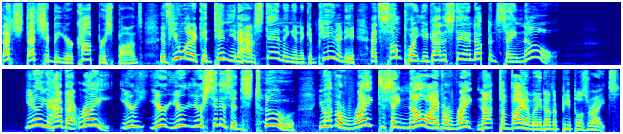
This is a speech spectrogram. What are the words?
That's that should be your cop response. If you want to continue to have standing in the community, at some point you got to stand up and say no. You know you have that right. You're you're you're you're citizens too. You have a right to say no. I have a right not to violate other people's rights.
